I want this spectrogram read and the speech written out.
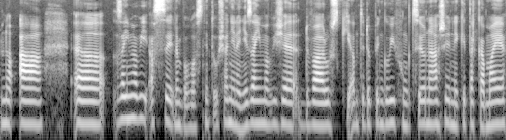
No a e, zajímavý asi, nebo vlastně to už ani není zajímavý, že dva ruský antidopingoví funkcionáři Nikita Kamajev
